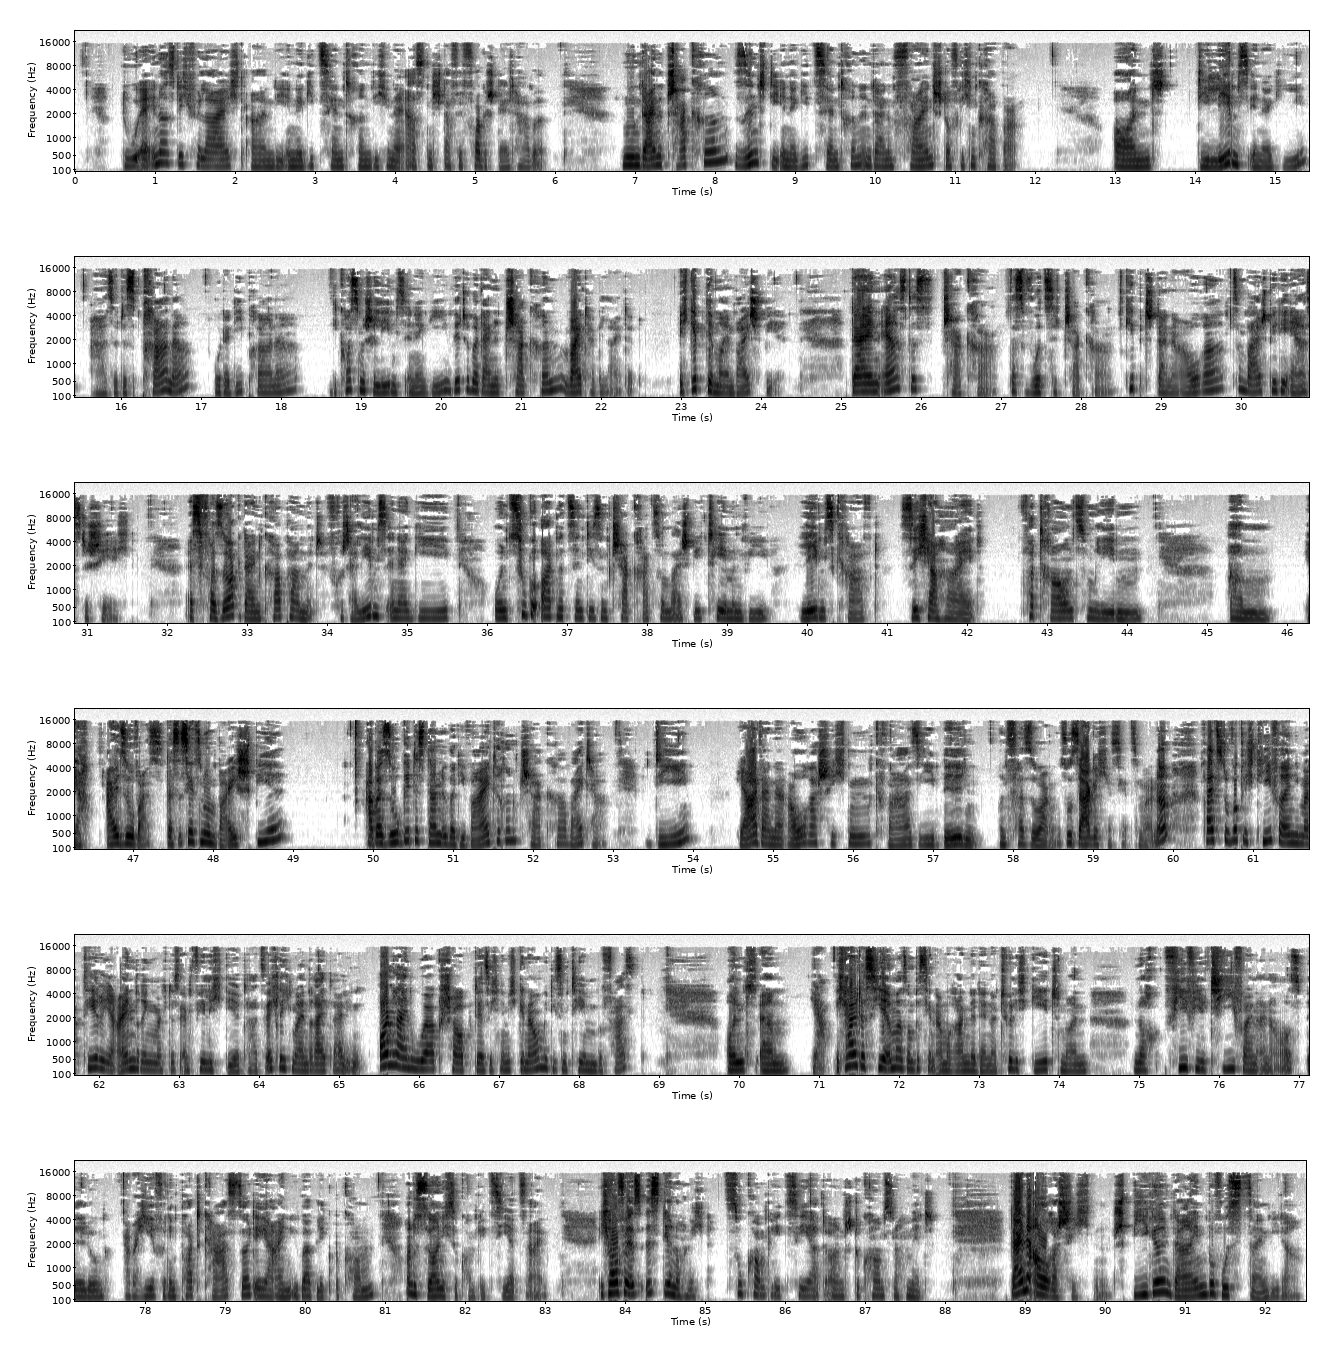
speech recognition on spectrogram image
Du erinnerst dich vielleicht an die Energiezentren, die ich in der ersten Staffel vorgestellt habe. Nun, deine Chakren sind die Energiezentren in deinem feinstofflichen Körper. Und die Lebensenergie, also das Prana oder die Prana, die kosmische Lebensenergie, wird über deine Chakren weitergeleitet. Ich gebe dir mal ein Beispiel. Dein erstes Chakra, das Wurzelchakra, gibt deiner Aura zum Beispiel die erste Schicht. Es versorgt deinen Körper mit frischer Lebensenergie und zugeordnet sind diesem Chakra zum Beispiel Themen wie Lebenskraft, Sicherheit, Vertrauen zum Leben, ähm, ja, all sowas. Das ist jetzt nur ein Beispiel, aber so geht es dann über die weiteren Chakra weiter, die ja, deine Auraschichten quasi bilden und versorgen. So sage ich es jetzt mal. Ne? Falls du wirklich tiefer in die Materie eindringen möchtest, empfehle ich dir tatsächlich meinen dreiteiligen Online-Workshop, der sich nämlich genau mit diesen Themen befasst. Und ähm, ja, ich halte es hier immer so ein bisschen am Rande, denn natürlich geht man noch viel, viel tiefer in eine Ausbildung. Aber hier für den Podcast sollt ihr ja einen Überblick bekommen und es soll nicht so kompliziert sein. Ich hoffe, es ist dir noch nicht zu kompliziert und du kommst noch mit. Deine Auraschichten spiegeln dein Bewusstsein wider.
